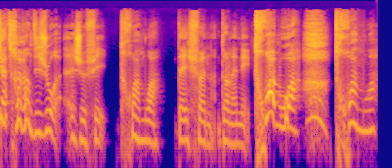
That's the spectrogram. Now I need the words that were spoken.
« 90 jours, je fais 3 mois d'iPhone dans l'année. Trois mois oh, Trois mois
